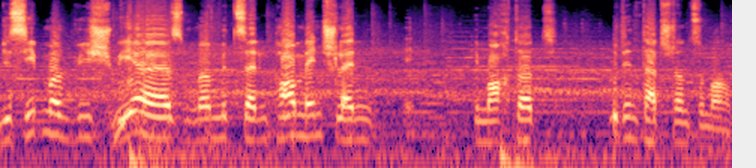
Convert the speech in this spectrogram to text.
Hier sieht man, wie schwer es man mit seinen paar Menschlein gemacht hat, hier den Touchdown zu machen.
